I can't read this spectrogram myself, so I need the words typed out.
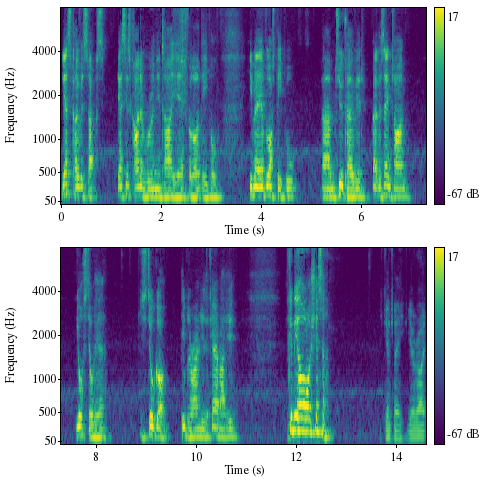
Yes covid sucks. Yes it's kind of ruined the entire year for a lot of people. You may have lost people um, to covid but at the same time you're still here. You still got people around you that care about you. It could be a whole lot shitter Could be. You're right.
